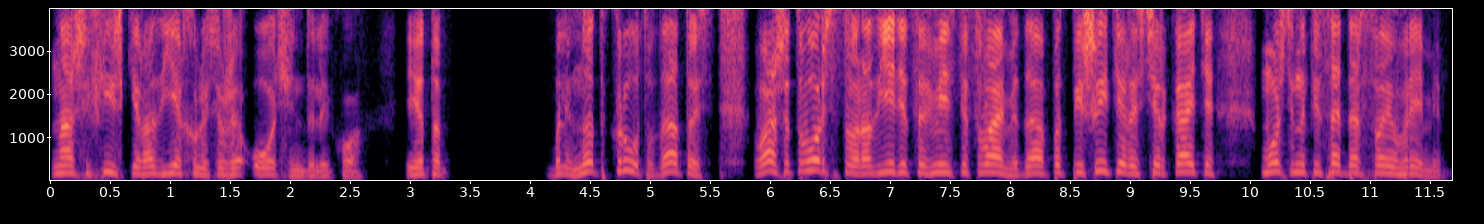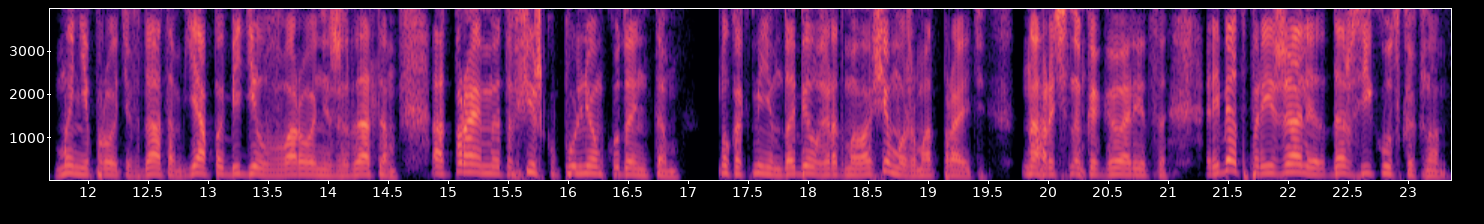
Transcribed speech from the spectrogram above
наши фишки разъехались уже очень далеко. И это Блин, ну это круто, да, то есть ваше творчество разъедется вместе с вами, да, подпишите, расчеркайте, можете написать даже свое время, мы не против, да, там, я победил в Воронеже, да, там, отправим эту фишку, пульнем куда-нибудь там, ну, как минимум, до Белгорода мы вообще можем отправить, нарочно, как говорится. Ребята приезжали даже с Якутска к нам,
